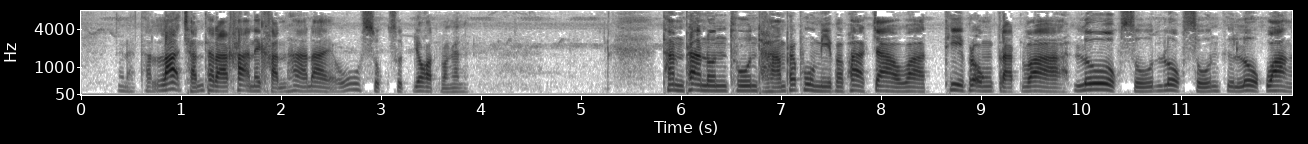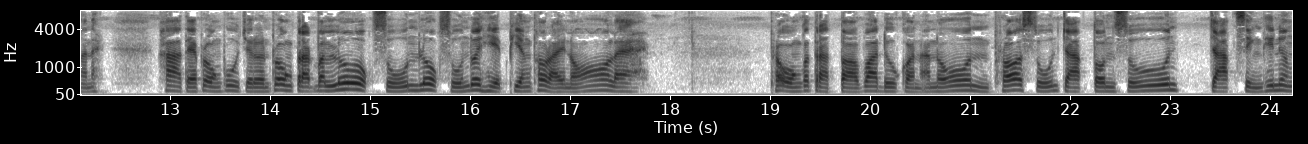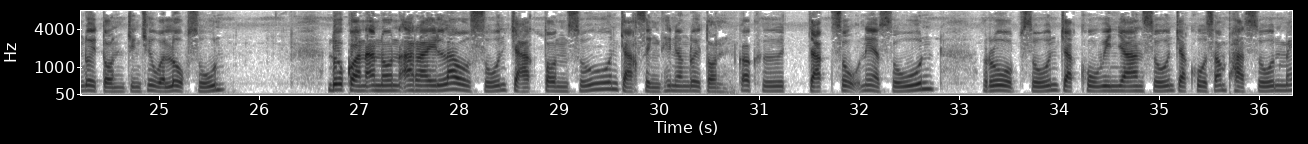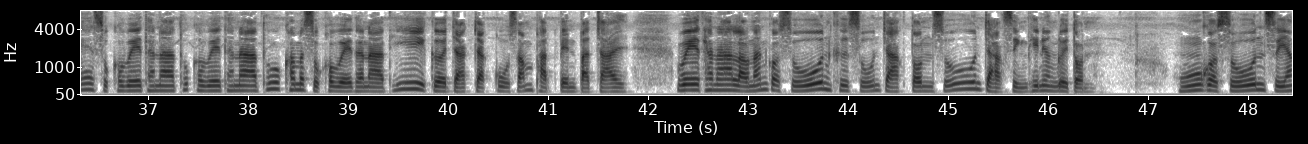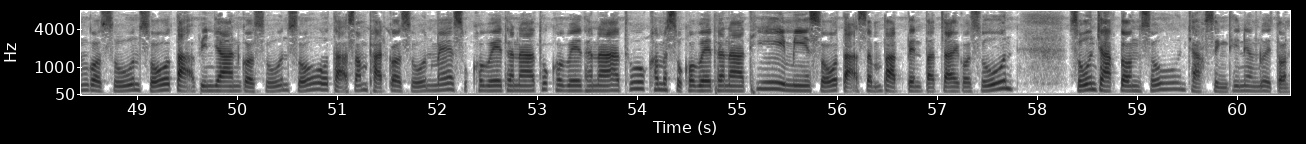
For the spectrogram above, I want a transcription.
ะถ้าละฉันทราคะในขันห้าได้โอ้สุขสุดยอดเหมือนกันท่านพระนนทูลถามพระผู้มีพระภาคเจ้าว่าที่พระองค์ตรัสว่าโลกศูนย์โลกศูนย์คือโลกว่างอะนะข้าแต่พระองค์ผู้เจริญพระองค์ตรัสว่าโลกศูนย์โลกศูนย์ด้วยเหตุเพียงเท่าไหร่นอแล พระองค์ก็ตรัสตอบว่าดูก่อนอนนเพราะศูนย์จากตนศูนย์จากสิ่งที่เนื่องด้วยตนจึงชื่อว่าโลกศูนย์ ดูก่อนอนนท์อะไรเล่าศูนย์จากตนศูนย์จากสิ่งที่เนื่องด้วยตน ก็คือจักสุเนี่ยศูนย์รูปศูนย์จักขูวิญญาณศูนย์จักขูสัมผัสศูนย์แม้สุขเวทนาทุกขเวทนาทุกขมสุขเวทนาที่เกิดจากจักขูสัมผัสเป็นปัจจัย เวทนาเหล่านั้นก็ศูนย์คือศูนย์จากตนศูนย์จากสิ่งที่เนื่องด้วยตน หูก็ศูนย์เสียงก็ศูนย์โสตะวิญญาณก็ศูนย์โสตะสัมผัสก็ศูนย์แม้สุขเวทนา ทุกขเวทนา ทุกขมสุขเวทนาที่มีโสตะสัมผัสเป็นปัจจัยก็ศูนย์ศูนย์จากตนศูนย์จากสิ่งที่เนื่องด้วยตน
